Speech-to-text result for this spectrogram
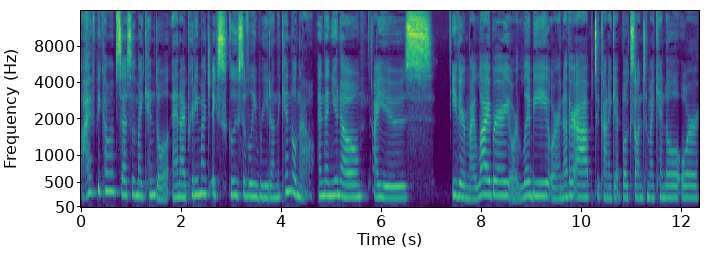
I've become obsessed with my Kindle and I pretty much exclusively read on the Kindle now. And then, you know, I use either my library or Libby or another app to kind of get books onto my Kindle. Or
